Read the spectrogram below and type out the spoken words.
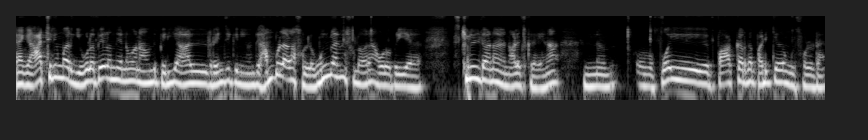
எனக்கு ஆச்சரியமாக இருக்குது இவ்வளோ பேர் வந்து என்னமோ நான் வந்து பெரிய ஆள் ரேஞ்சுக்கு நீ வந்து ஹம்புலாலாம் சொல்ல உண்மையாலுமே சொல்ல வரேன். அவ்வளோ பெரிய ஸ்கில்டான நாலேஜ் கிடையாது. ஏன்னா போய் பார்க்குறத படிக்கிறத உங்களுக்கு சொல்கிறேன்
